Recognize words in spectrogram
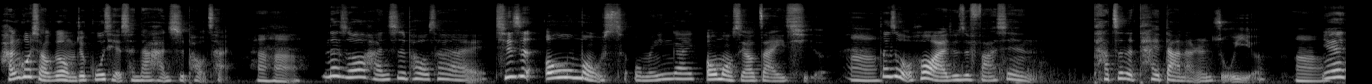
韩、oh. 国小哥我们就姑且称他韩式泡菜，哈哈。那时候韩式泡菜其实 almost 我们应该 almost 要在一起了，嗯，但是我后来就是发现。他真的太大男人主义了，嗯，因为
